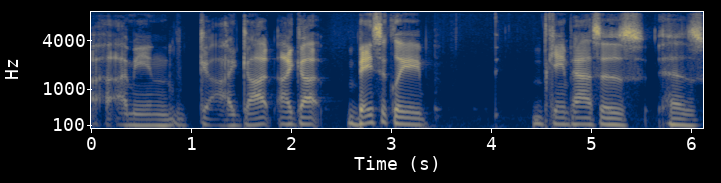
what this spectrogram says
uh, I mean, I got I got basically Game Pass is, has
